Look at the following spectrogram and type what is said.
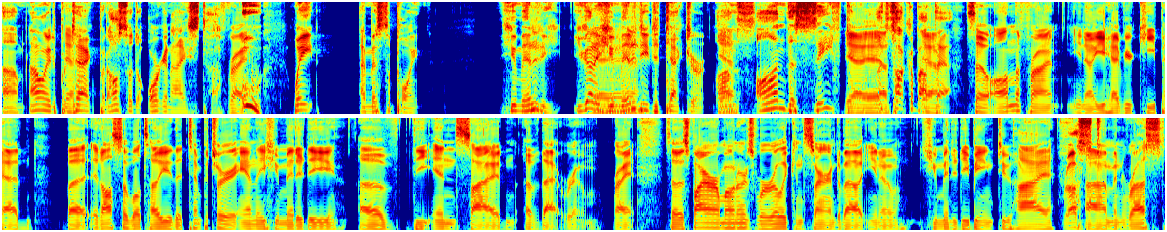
um, not only to protect but also to organize stuff. Right. Ooh, wait, I missed a point. Humidity. You got a Yeah, yeah, humidity detector on Yes. on the safe. Yeah, yeah. Let's talk about yeah. that. So on the front, you know, you have your keypad, but it also will tell you the temperature and the humidity of the inside of that room, right? So as firearm owners, we're really concerned about, you know, humidity being too high, Rust. um, and rust,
